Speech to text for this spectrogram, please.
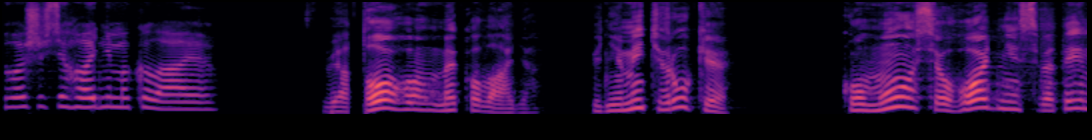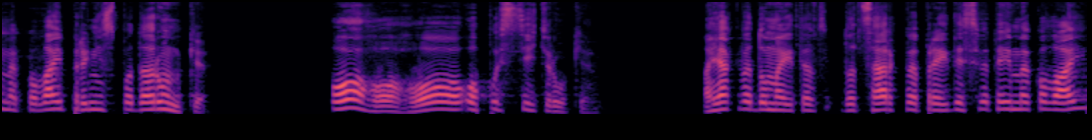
Того, що сьогодні Миколая. Святого Миколая. Підніміть руки. Кому сьогодні святий Миколай приніс подарунки? Ого-го, опустіть руки. А як ви думаєте, до церкви прийде святий Миколай?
